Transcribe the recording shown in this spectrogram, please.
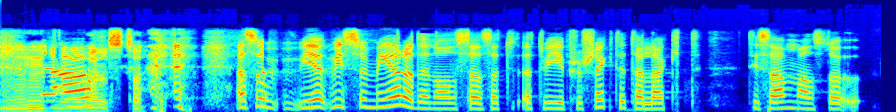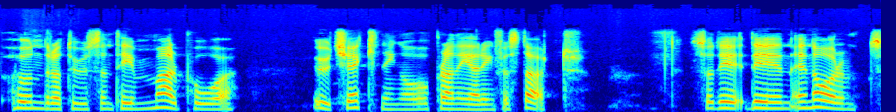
Mm, ja. alltså, vi, vi summerade någonstans att, att vi i projektet har lagt tillsammans då 100 000 timmar på utcheckning och planering för start. Så det, det, är en enormt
